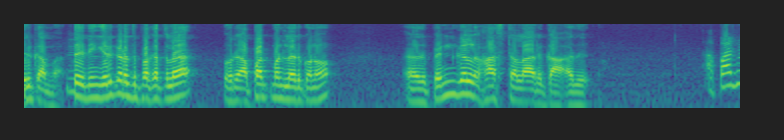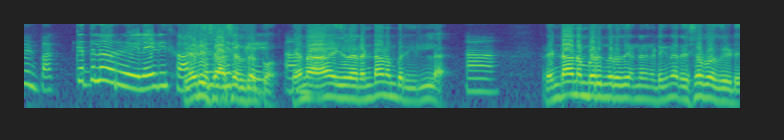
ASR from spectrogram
இருக்காமா நீங்க இருக்கிறது பக்கத்துல ஒரு அபார்ட்மெண்ட்ல இருக்கணும். அது பெண்கள் ஹாஸ்டலா இருக்கா அது? அபார்ட்மெண்ட் பக்கத்துல ஒரு லேடிஸ் லேடிஸ் ஹாஸ்டல் இருக்கும். ஏன்னா இதுல ரெண்டாம் நம்பர் இல்ல. ரெண்டாம் நம்பருங்கிறது என்னன்னு கேட்டிங்கன்னா ரிஷப வீடு.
